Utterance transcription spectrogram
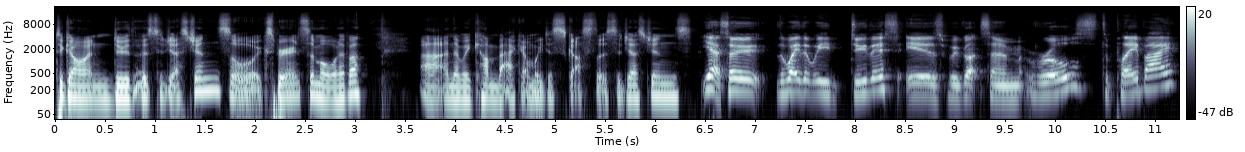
to go and do those suggestions or experience them or whatever. Uh, and then we come back and we discuss those suggestions. Yeah, so the way that we do this is we've got some rules to play by,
